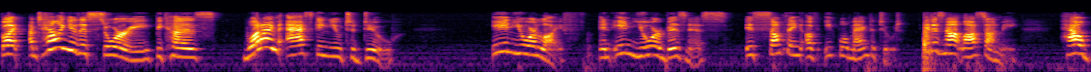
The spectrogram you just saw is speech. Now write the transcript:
But I'm telling you this story because what I'm asking you to do in your life and in your business is something of equal magnitude. It is not lost on me how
